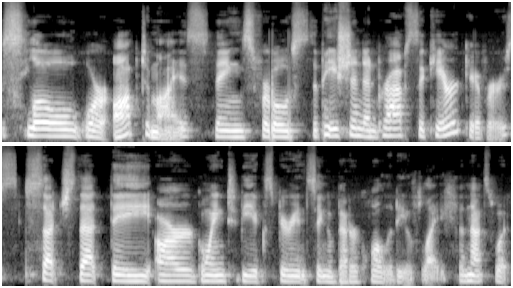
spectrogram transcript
slow, or optimize things for both the patient and perhaps the caregivers, such that they are going to be experiencing a better quality of life. And that's what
